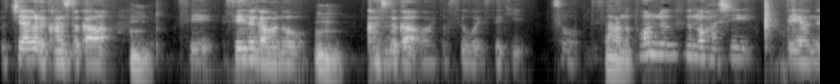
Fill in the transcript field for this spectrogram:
打ち上がる感じとかうん。うん。セセーヌ川のうん。感じとか割とすごい素敵。そうでさ、うんあのポンヌフの橋ってあの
